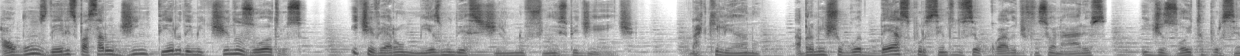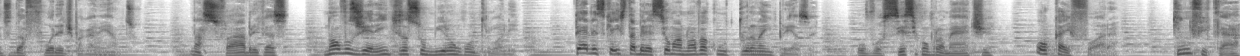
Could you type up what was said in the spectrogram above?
Alguns deles passaram o dia inteiro demitindo os outros e tiveram o mesmo destino no fim do expediente. Naquele ano, a Brahma enxugou 10% do seu quadro de funcionários e 18% da folha de pagamento. Nas fábricas, novos gerentes assumiram o controle. Teles quer estabelecer uma nova cultura na empresa. Ou você se compromete, ou cai fora. Quem ficar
